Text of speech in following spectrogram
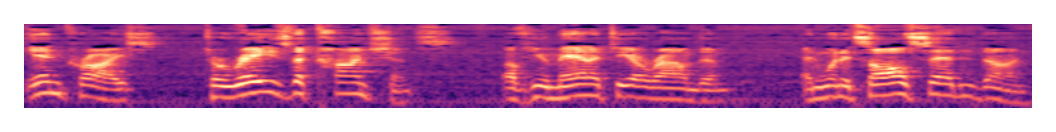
in Christ to raise the conscience of humanity around them. And when it's all said and done,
